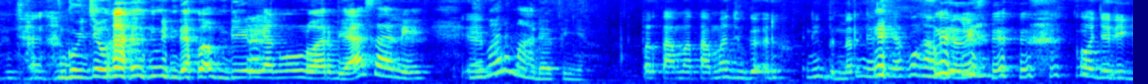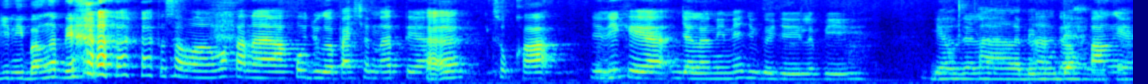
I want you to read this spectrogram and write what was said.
Jangan. guncangan di dalam diri yang luar biasa nih. Ya. gimana menghadapinya? Pertama-tama juga aduh ini bener nggak sih aku ngambilnya? Kok jadi gini banget ya? Terus sama mama karena aku juga passionate ya uh suka jadi hmm. kayak jalaninnya juga jadi lebih ya udahlah lebih mudah gampang gitu. ya.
